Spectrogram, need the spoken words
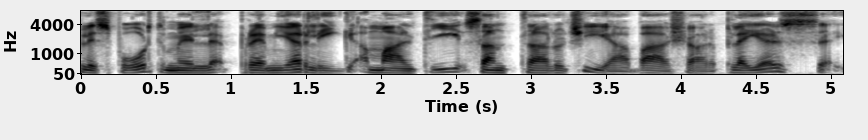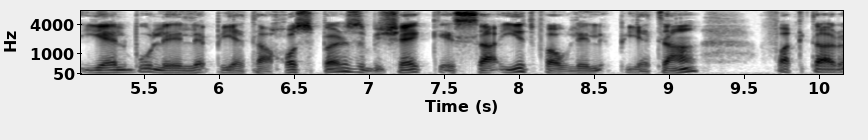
Fl-isport, mill-Premier League Malti, Santa Lucia b'għaxar players jegħlbu lil Pietà Hospers biex hekk issa jitfgħu lil Pietà f'aktar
